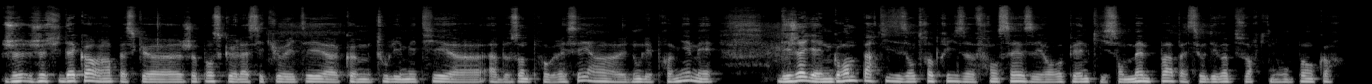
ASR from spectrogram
je, suis d'accord hein, parce que je pense que la sécurité, euh, comme tous les métiers, euh, a besoin de progresser. Hein, nous les premiers, mais déjà il y a une grande partie des entreprises françaises et européennes qui sont même pas passées au DevOps, voire qui n'ont pas encore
